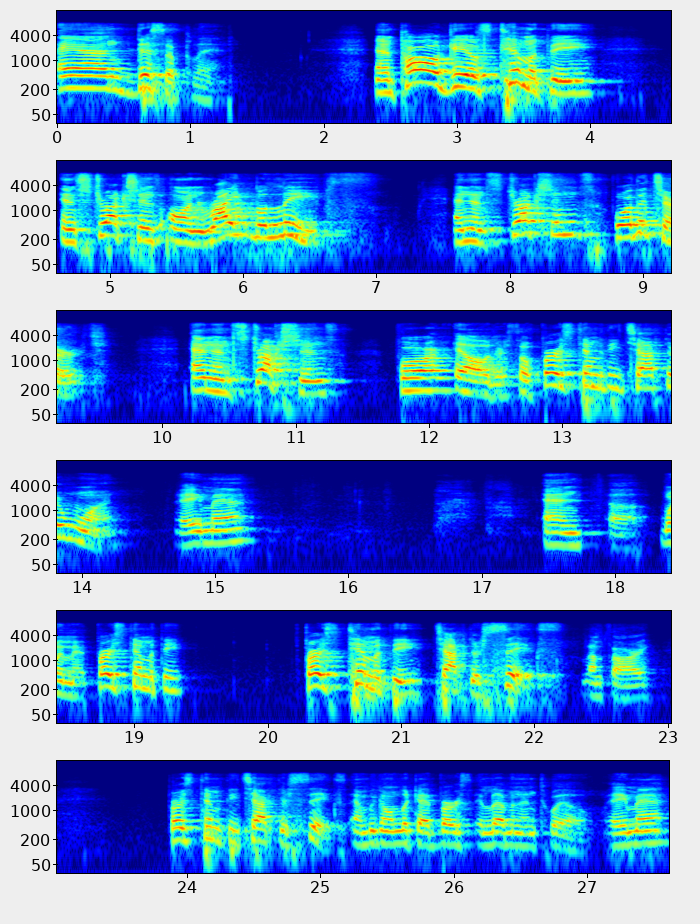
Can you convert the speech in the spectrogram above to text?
and discipline. And Paul gives Timothy instructions on right beliefs and instructions for the church and instructions for elders. So 1 Timothy chapter 1, amen. And uh, wait a minute, 1 Timothy, 1 Timothy chapter 6, I'm sorry. 1 Timothy chapter 6, and we're going to look at verse 11 and 12. Amen.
